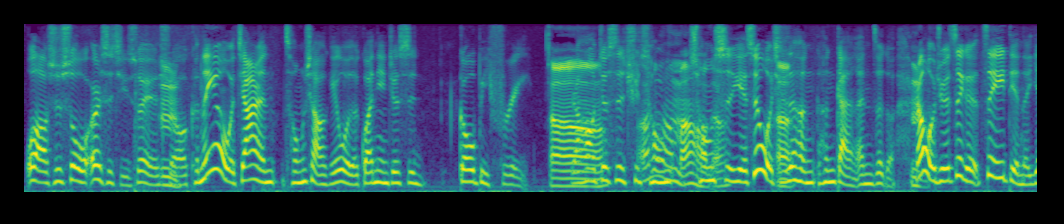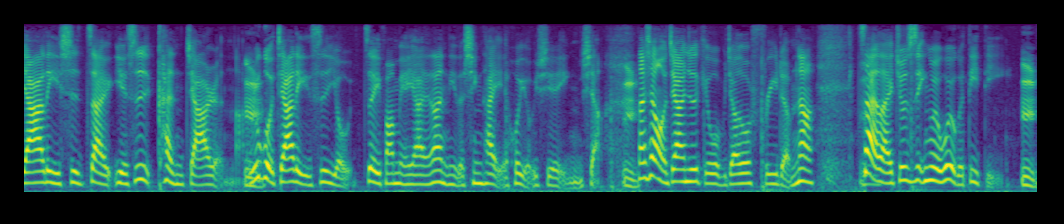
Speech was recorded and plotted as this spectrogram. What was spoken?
我老实说，我二十几岁的时嗯。候，可能因为我家人从小给我的观念就是 go be free，啊然后就是去啊冲冲事业，所以我其实很很感恩这个。然后我觉得这个这一点的压力是在也是看家人呐。嗯如果家里是有这一方面的压力，那你的心态也会有一些影响嗯。那像我家人就是给我比较多 freedom。那再来就是因为我有个弟弟，嗯，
